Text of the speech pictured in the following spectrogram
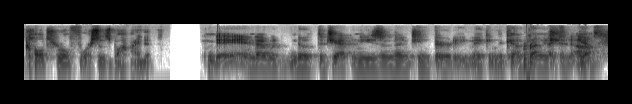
cultural forces behind it? And I would note the Japanese in 1930 making the calculation. Right. Yes. Um,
